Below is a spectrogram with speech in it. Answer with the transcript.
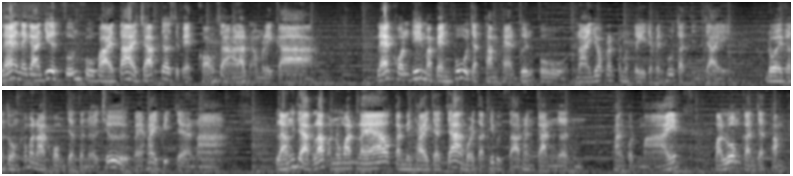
และในการยื่นฟื้นฟูภายใต้ Chapter 11 ของสหรัฐอเมริกา และคนที่มาเป็นผู้จัดทำแผนฟื้นฟู นายกรัฐมนตรีจะเป็นผู้ตัดสินใจ โดยกระทรวงคมนาคมจะเสนอชื่อไปให้พิจารณา หลังจากรับอนุมัติแล้วการบินไทยจะจ้างบริษัทที่ปรึกษาทางการเงิน ทางกฎหมาย มาร่วมกันจัดทำแผ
